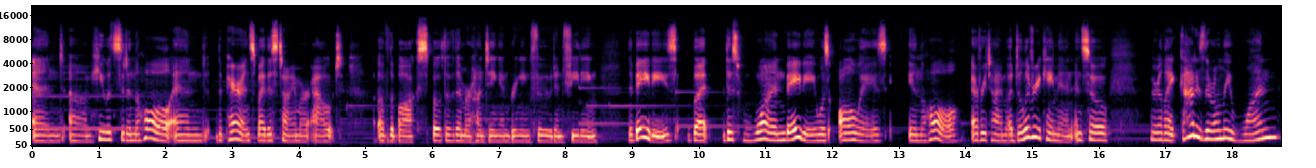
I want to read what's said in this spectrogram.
And um, he would sit in the hole, and the parents by this time are out of the box. Both of them are hunting and bringing food and feeding the babies, but this one baby was always in the hole every time a delivery came in. And so we were like, God, is there only one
